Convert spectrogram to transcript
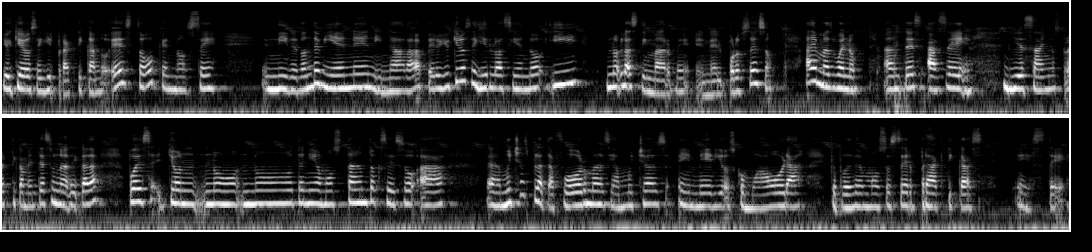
yo quiero seguir practicando esto, que no sé ni de dónde viene ni nada, pero yo quiero seguirlo haciendo y no lastimarme en el proceso. Además, bueno, antes, hace 10 años, prácticamente hace una década, pues yo no, no teníamos tanto acceso a, muchas plataformas y a muchos eh, medios como ahora que podemos hacer prácticas este,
